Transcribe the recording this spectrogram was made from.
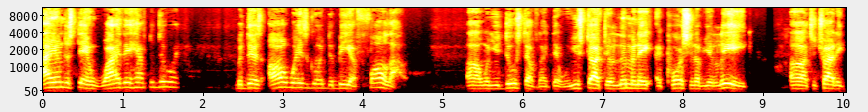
I understand why they have to do it, but there's always going to be a fallout uh, when you do stuff like that. When you start to eliminate a portion of your league uh, to try to,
